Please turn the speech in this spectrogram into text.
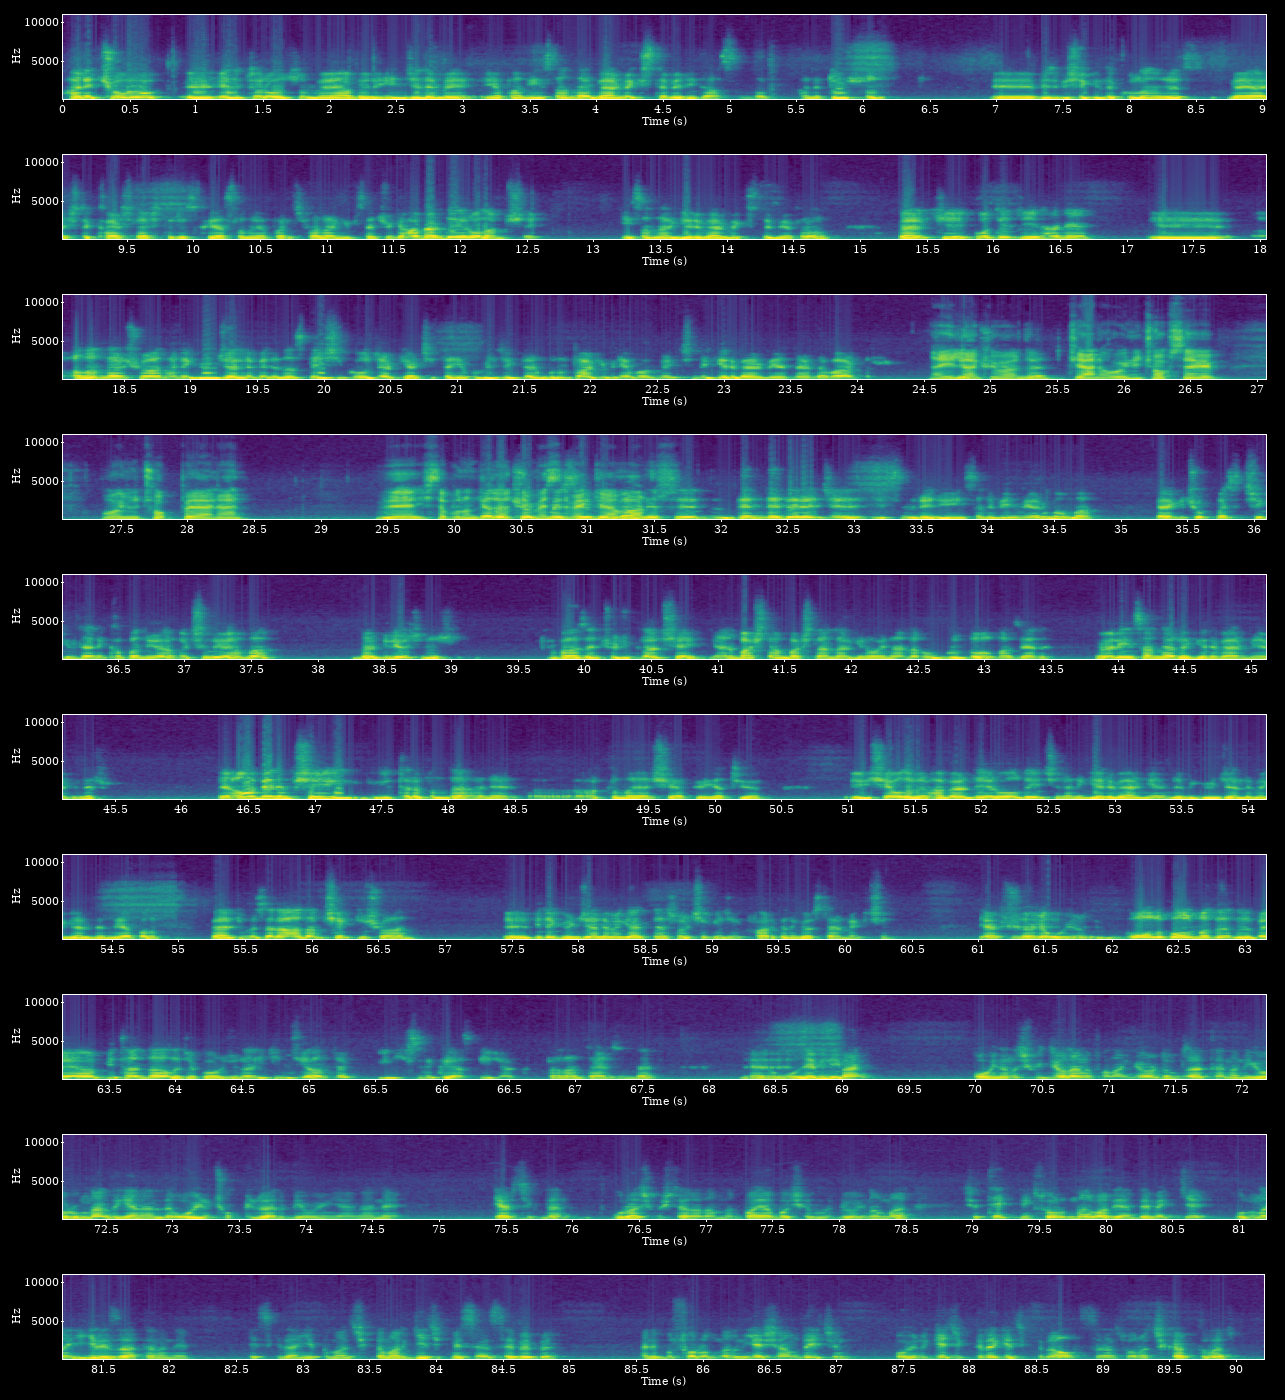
hani çoğu e, editör olsun veya böyle inceleme yapan insanlar vermek istemediydi aslında. Hani dursun, e, biz bir şekilde kullanırız veya işte karşılaştırırız, kıyaslama yaparız falan gibisinden. Çünkü haber değeri olan bir şey. İnsanlar geri vermek istemiyor falan. Belki o dediğin hani e, alanlar şu an hani güncellemede nasıl değişik olacak, gerçekten yapabilecekler mi? Bunun takibini yapabilmek için de geri vermeyenler de vardır. Ya illa ki vardır. Yani oyunu çok sevip oyunu çok beğenen ve işte bunun Ya düzeltilmesini bekleyen vardır. nesi de, ne derece sinir ediyor insanı bilmiyorum ama belki çok basit şekilde hani kapanıyor, açılıyor ama ben biliyorsunuz bazen çocuklar şey yani baştan başlarlar yine oynarlar umurunda olmaz yani. Öyle insanlar da geri vermeyebilir. E, ama benim şey tarafında hani e, aklıma şey yapıyor, yatıyor. E, şey olabilir haber değeri olduğu için hani geri vermeyelim de bir güncelleme geldiğinde ne yapalım? Belki mesela adam çekti şu an. E, bir de güncelleme geldikten sonra çekecek farkını göstermek için. Ya şöyle Ee, oyun olup olmadığını veya bir tane daha alacak orijinal, ikinciyi alacak, ikisini kıyaslayacak falan tarzında. yani Ee, ne bileyim. ben oynanış videolarını falan gördüm. Zaten hani yorumlar da genelde oyun çok güzel bir oyun yani hani gerçekten uğraşmışlar adamlar. Bayağı başarılı bir oyun ama işte teknik sorunlar var yani demek ki bununla ilgili zaten hani eskiden yapılan açıklamalar gecikmesinin sebebi hani bu sorunların yaşandığı için oyunu geciktire geciktire 6 sene sonra çıkarttılar.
